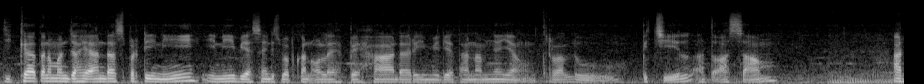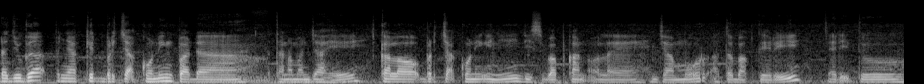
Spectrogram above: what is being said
jika tanaman jahe Anda seperti ini, ini biasanya disebabkan oleh pH dari media tanamnya yang terlalu kecil atau asam. Ada juga penyakit bercak kuning pada tanaman jahe. Kalau bercak kuning ini disebabkan oleh jamur atau bakteri, jadi itu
